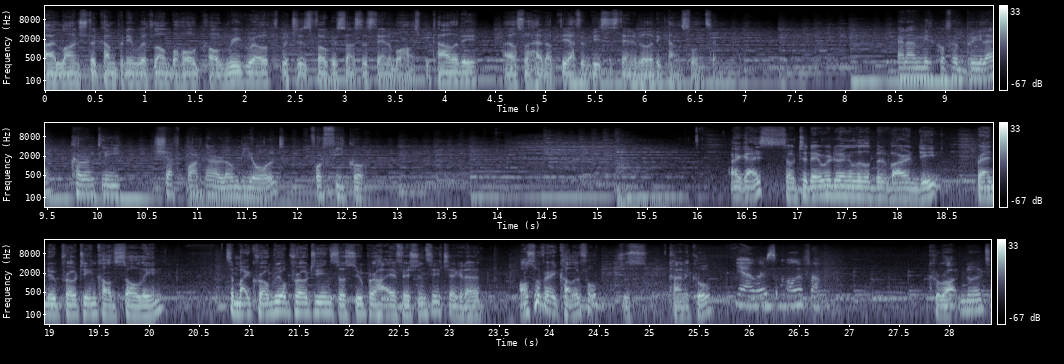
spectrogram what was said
I launched a company with Lo & Behold called Regrowth, which is focused on sustainable hospitality. I also head up the F&B Sustainability Council in Singapore. And I'm Mirko Febbrile, currently chef partner at Lo & Behold for FICO. All right, guys, so today we're doing a little bit of R&D. Brand new protein called Solein. It's a microbial protein, so super high efficiency. Check it out. Also very colorful, which is kind of cool. Yeah, where's the color from? Carotenoids,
